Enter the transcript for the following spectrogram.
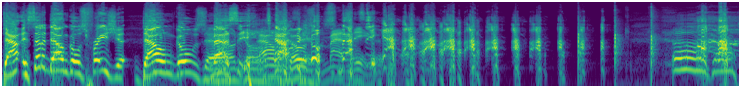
Down instead of down goes Frazier, down goes Massey. goes- Down goes Massey. Oh gosh!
